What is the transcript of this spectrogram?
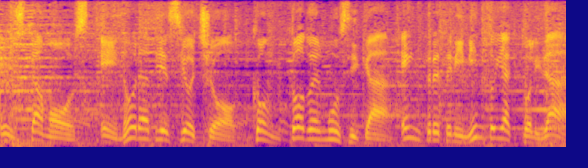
Estamos en hora 18 con todo en música, entretenimiento y actualidad.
